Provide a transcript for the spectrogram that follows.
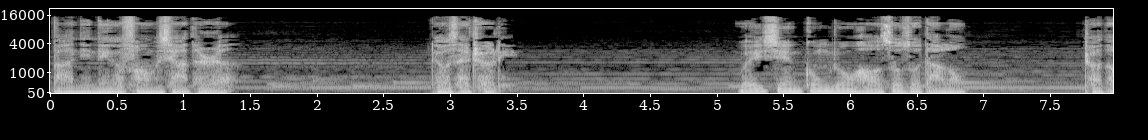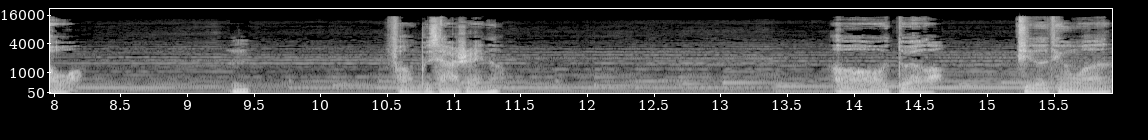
把你那个放不下的人留在这里。微信公众号搜索“大龙”，找到我。放不下谁呢？哦，对了，记得听完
